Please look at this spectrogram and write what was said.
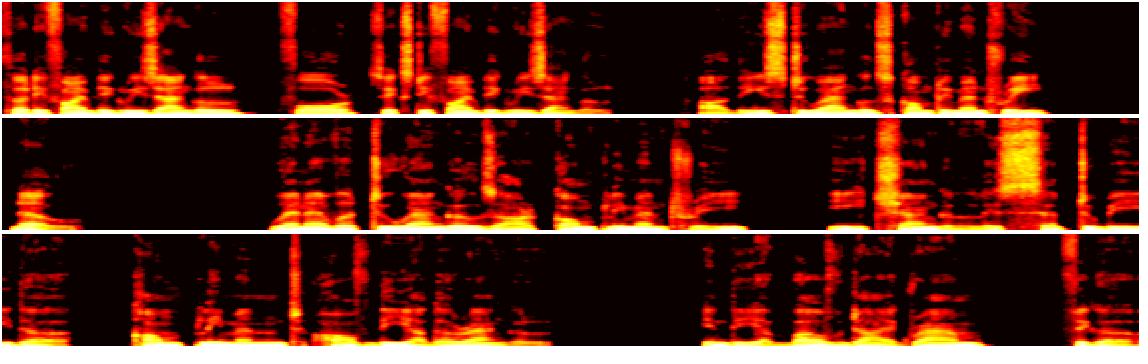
35 degrees angle, 4. 65 degrees angle. Are these two angles complementary? No. Whenever two angles are complementary, each angle is said to be the complement of the other angle. In the above diagram, figure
